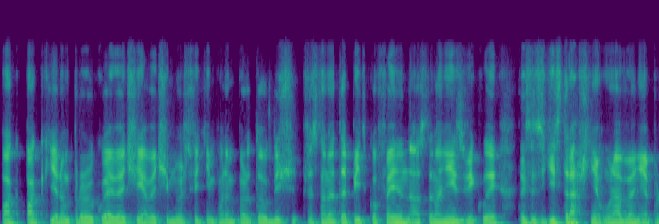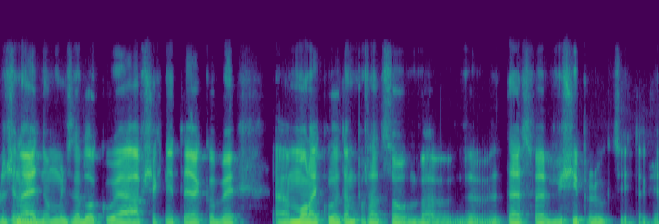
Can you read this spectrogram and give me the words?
pak, pak jenom produkuje větší a větší množství, tím pádem proto, když přestanete pít kofein a jste na něj zvykli, tak se cítí strašně unaveně, protože hmm. najednou nic neblokuje a všechny ty jakoby uh, molekuly tam pořád jsou v, v, v té své vyšší produkci, takže...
